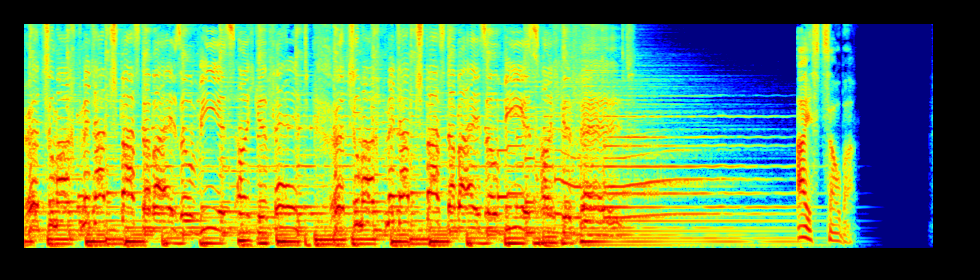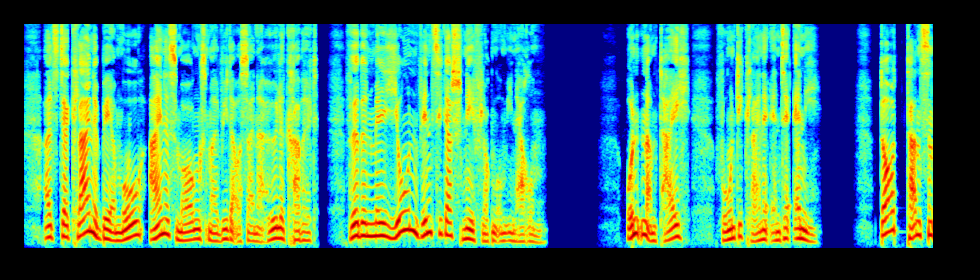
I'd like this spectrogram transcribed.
Hört zu, macht mit, habt Spaß dabei, so wie es euch gefällt. Hört zu, macht mit, habt Spaß dabei, so wie es euch gefällt. Eiszauber. Als der kleine Bär Mo eines Morgens mal wieder aus seiner Höhle krabbelt, wirbeln Millionen winziger Schneeflocken um ihn herum. Unten am Teich wohnt die kleine Ente Annie. Dort tanzen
